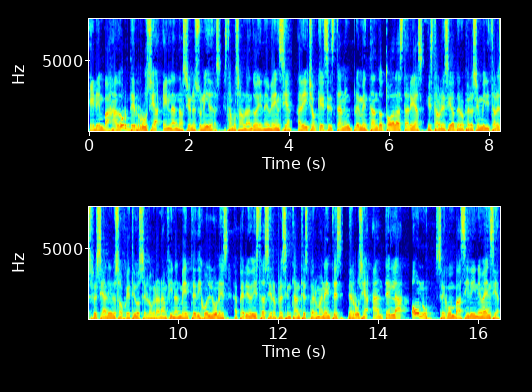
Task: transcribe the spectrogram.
el embajador de Rusia en las Naciones Unidas, estamos hablando de Nevencia, ha dicho que se están implementando todas las tareas establecidas de la operación militar especial y los objetivos se lograrán finalmente, dijo el lunes a periodistas y representantes permanentes de Rusia ante la ONU, según Vasily Nevencia.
